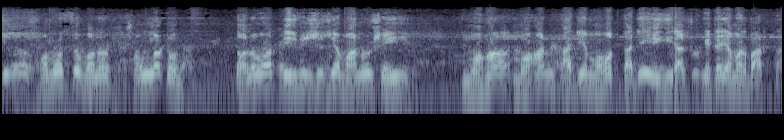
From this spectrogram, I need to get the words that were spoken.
জন্য সমস্ত গণ সংগঠন দলমত নির্বিশেষে মানুষ এই মহা মহান কাজে মহৎ কাজে এগিয়ে আসুক এটাই আমার বার্তা।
